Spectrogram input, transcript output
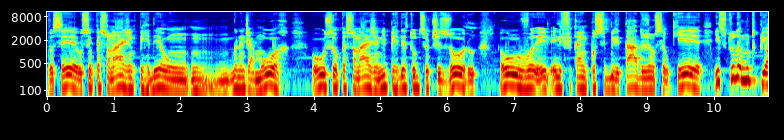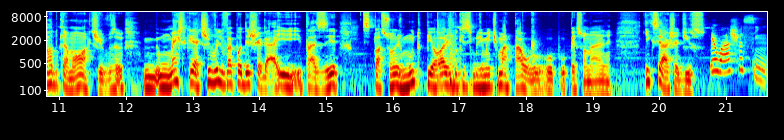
Você, o seu personagem perdeu um, um, grande amor, ou o seu personagem ali perder todo o seu tesouro, ou ele ficar impossibilitado de não sei o que. Isso tudo é muito pior do que a morte. Um mestre criativo ele vai poder chegar e, e trazer situações muito piores do que simplesmente matar o, o, o personagem. O que, que, você acha disso? Eu acho assim,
